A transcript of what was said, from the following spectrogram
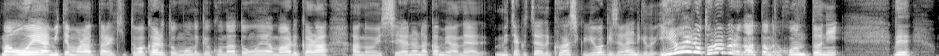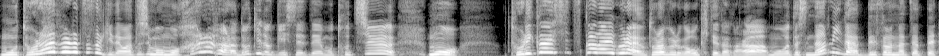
まあオンエア見てもらったらきっとわかると思うんだけどこの後オンエアもあるからあの試合の中身はねめちゃくちゃ詳しく言うわけじゃないんだけどいろいろトラブルがあったのよ本当に。でもうトラブル続きで私ももうハラハラドキドキしててもう途中もう取り返しつかないぐらいのトラブルが起きてたからもう私涙出そうになっちゃって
